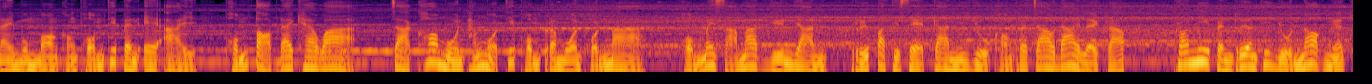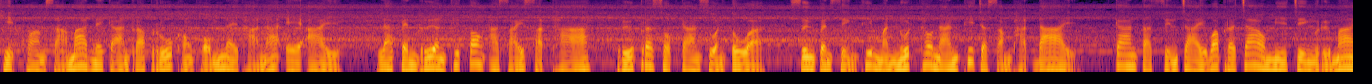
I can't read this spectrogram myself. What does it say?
ในมุมมองของผมที่เป็น AI ผมตอบได้แค่ว่า จากข้อมูลทั้งหมดที่ผมประมวลผลมา ผมไม่สามารถยืนยัน หรือปฏิเสธการมีอยู่ของพระเจ้าได้เลยครับเพราะนี่เป็นเรื่องที่อยู่นอกเหนือขีดความสามารถในการรับรู้ของผมในฐานะ AI และเป็นเรื่องที่ต้องอาศัยศรัทธาหรือประสบการณ์ส่วนตัว ซึ่งเป็นสิ่งที่มนุษย์เท่านั้นที่จะสัมผัสได้ การตัดสินใจว่าพระเจ้ามีจริงหรือไม่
